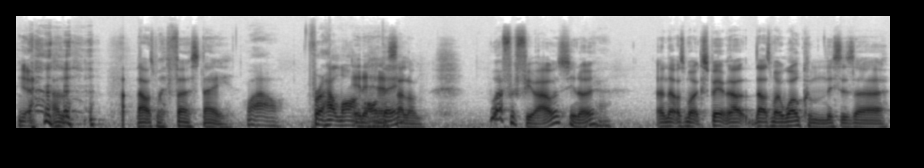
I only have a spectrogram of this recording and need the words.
Yeah. that, that was my first day wow. For how long? in a All hair day? salon. Well, for a few hours, you know. Okay. And that was my experience. That, that was my welcome. This is a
